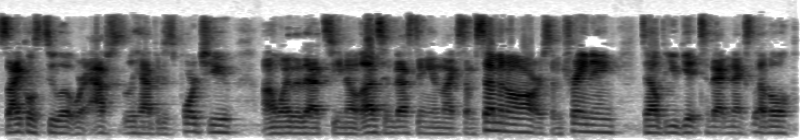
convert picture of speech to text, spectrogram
cycles to it, we're absolutely happy to support you. Uh, whether that's you know us investing in like some seminar or some training to help you get to that next level.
